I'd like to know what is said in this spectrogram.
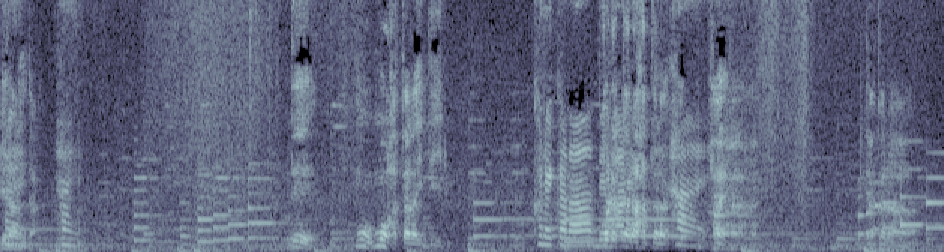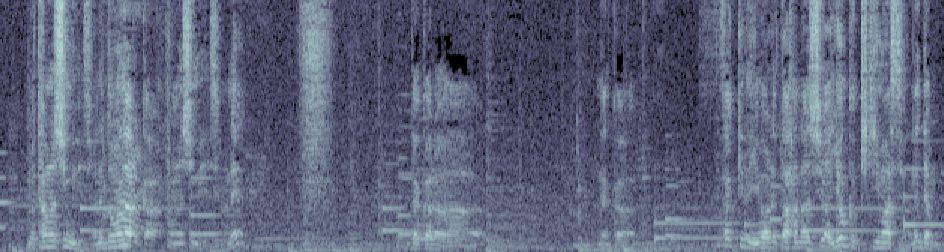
選んだ、はい、はい。でもうもう働いている。これからでこれはから働く、はい。はいはいはい。だから、まあ、楽しみですよね。どうなるか楽しみですよね、だからなんかさっきの言われた話はよく聞きますよね。でもはい。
